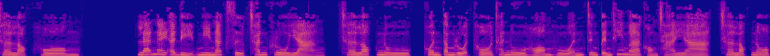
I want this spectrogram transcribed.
เชอร์ล็อกโฮล์มส์และในอดีตมีนักสืบชั้นครูอย่าง เชอร์ล็อกนูพลตำรวจโทธนูหอมหวนจึงเป็นที่มาของฉายา เชอร์ล็อกนบ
